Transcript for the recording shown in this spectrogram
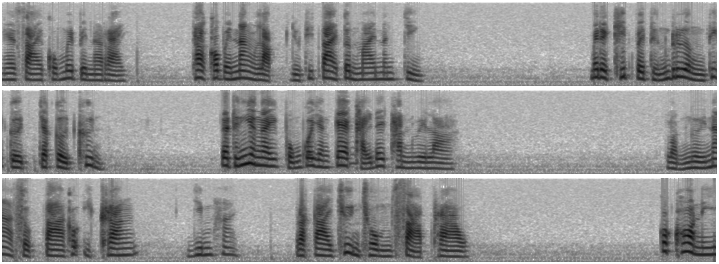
แง่ทรายคงไม่เป็นอะไร ถ้าเขาไปนั่งหลับอยู่ที่ใต้ต้นไม้นั้นจริง ไม่ได้คิดไปถึงเรื่องที่เกิดจะเกิดขึ้น แต่ถึงยังไงผมก็ยังแก้ไขได้ทันเวลา หล่อนเงยหน้าสบตาเขาอีกครั้ง ยิ้มให้ ประกายชื่นชมสาดพราว ก็ข้อนี้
